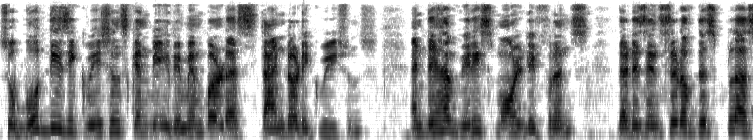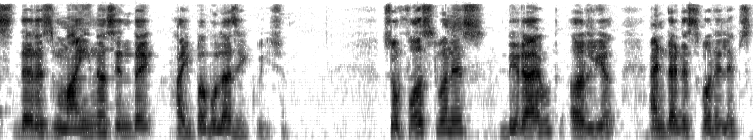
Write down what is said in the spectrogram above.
So both these equations can be remembered as standard equations and they have very small difference that is instead of this plus there is minus in the hyperbola's equation. So first one is derived earlier and that is for ellipse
